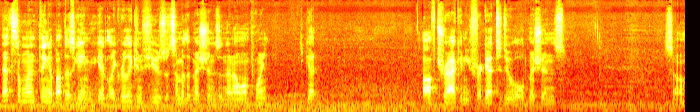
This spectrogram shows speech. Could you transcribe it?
That's the one thing about this game. You get like really confused with some of the missions, and then at one point you get off track and you forget to do old missions. So.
